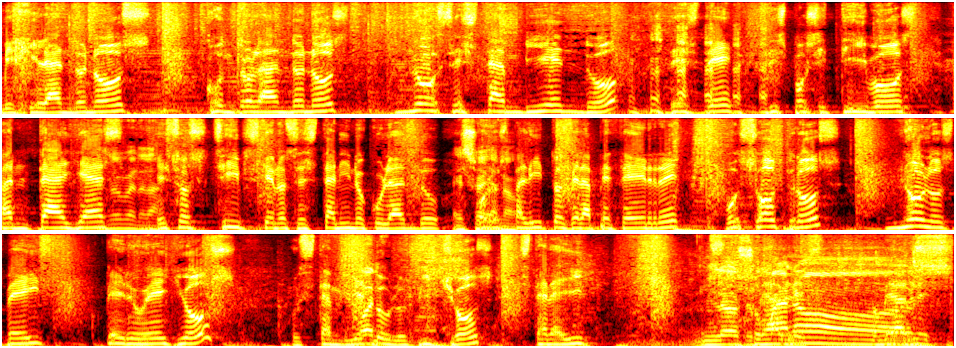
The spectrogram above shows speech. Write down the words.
vigilándonos, controlándonos. Nos están viendo desde dispositivos, pantallas, es esos chips que nos están inoculando Eso por los no. palitos de la PCR. Vosotros no los veis, pero ellos os están viendo, los bichos están ahí. Los humanos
